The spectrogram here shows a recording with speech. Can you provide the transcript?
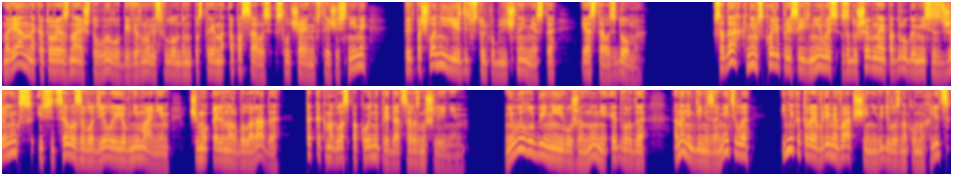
Марианна, которая, зная, что Уиллуби вернулись в Лондон, постоянно опасалась случайной встречи с ними, предпочла не ездить в столь публичное место и осталась дома. В садах к ним вскоре присоединилась задушевная подруга миссис Дженнингс и всецело завладела ее вниманием, чему Эленор была рада, так как могла спокойно предаться размышлениям. Ни Уиллуби, ни его жену, ни Эдварда она нигде не заметила и некоторое время вообще не видела знакомых лиц,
